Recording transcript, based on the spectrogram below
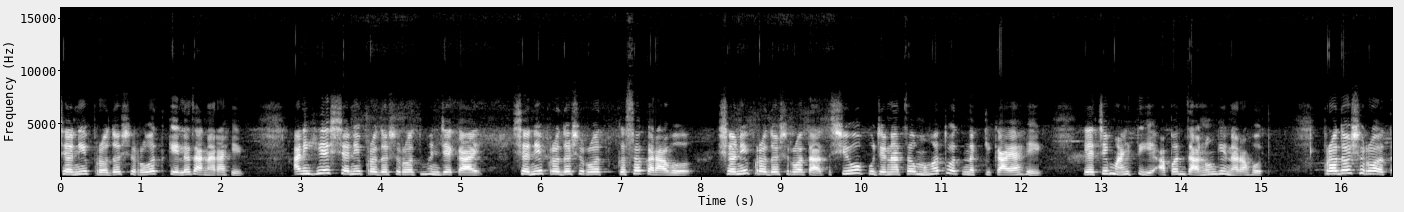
शनी प्रदोष व्रत केलं जाणार आहे. आणि हे शनी प्रदोष व्रत म्हणजे काय? शनी प्रदोष व्रत कसं करावं? शनी प्रदोष व्रतात शिवपूजनाचं महत्त्व नक्की काय आहे? याची माहिती आपण जाणून घेणार आहोत. प्रदोष व्रत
